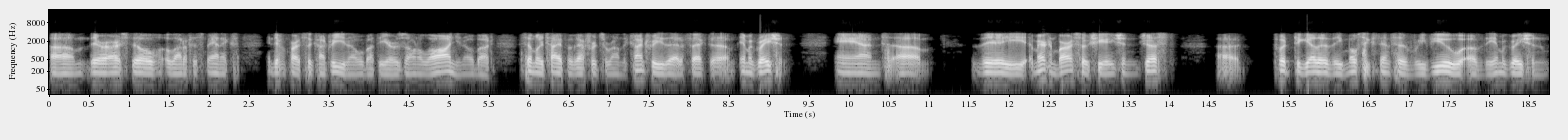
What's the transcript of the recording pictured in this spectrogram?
um, there are still a lot of Hispanics in different parts of the country. You know about the Arizona law, and you know about similar type of efforts around the country that affect uh, immigration. And um, the American Bar Association just uh, put together the most extensive review of the immigration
